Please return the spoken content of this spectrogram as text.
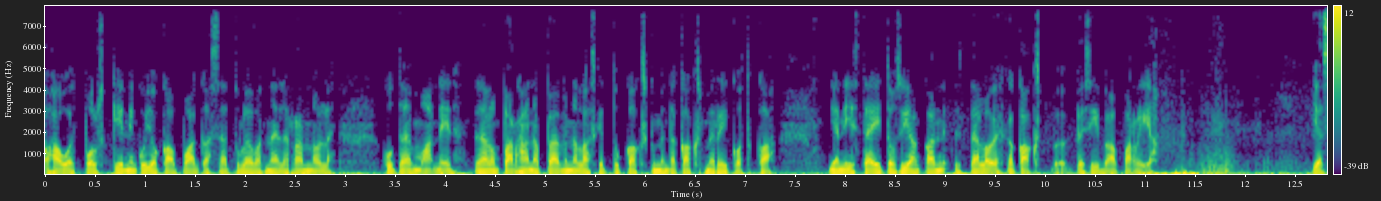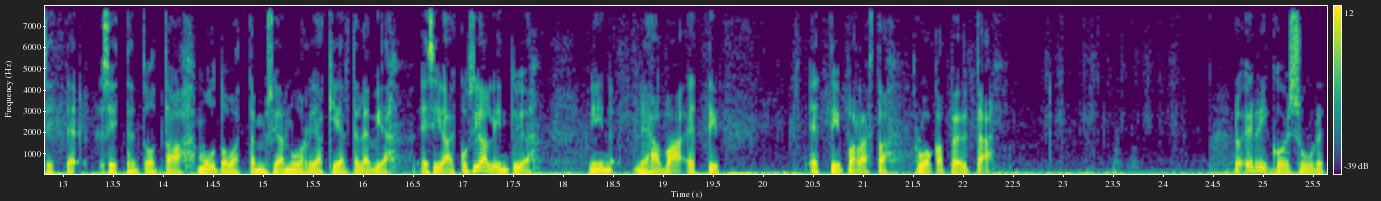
hauet polskii niin kuin joka paikassa ja tulevat näille rannoille kutemaan, niin täällä on parhaana päivänä laskettu 22 merikotkaa ja niistä ei tosiaankaan, täällä on ehkä kaksi pesivää paria. Ja sitten, sitten tuota, muut ovat tämmöisiä nuoria kierteleviä esiaikuisia lintuja, niin nehän vaan etsii, etsii parasta ruokapöytää. No erikoisuudet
